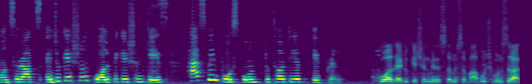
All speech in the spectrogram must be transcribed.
Monserrat's educational qualification case has been postponed to 30th April. Goa's Education Minister, Mr. Babush Munsarat,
